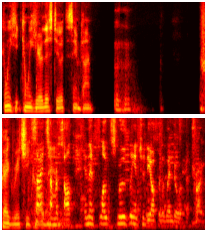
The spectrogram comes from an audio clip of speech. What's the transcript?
Can we can we hear this too at the same time? Mm-hmm. Craig Ritchie side somersault and then float smoothly into the open window of the truck.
